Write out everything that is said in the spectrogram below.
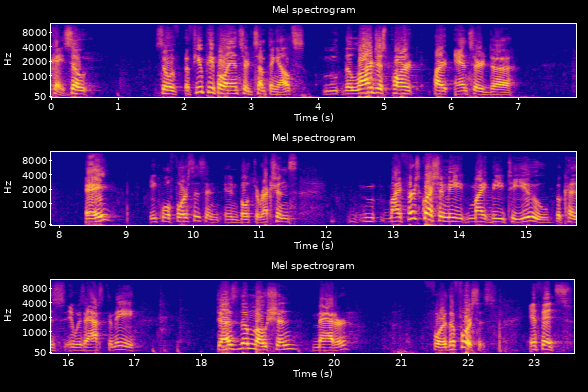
Okay, so, so a few people answered something else. The largest part, part answered uh, A, equal forces in, in both directions. My first question me, might be to you, because it was asked to me, does the motion matter for the forces? If it's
